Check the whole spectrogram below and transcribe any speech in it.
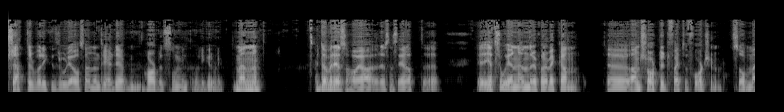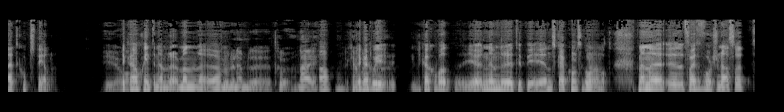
Shatter var riktigt roliga och sen en tredje, Harvest, som inte var lika rolig. Men eh, utöver det så har jag recenserat, eh, jag jag tror jag nämnde det förra veckan, eh, Uncharted Fight of Fortune, som är ett kortspel. Ja. Jag kanske inte nämnde det, men... ehm, Jo, du nämnde det tror jag. Nej, Ja, det det kanske kanske, inte var det kanske var, jag nämnde det typ i en Skype-konversation eller något. Men eh, Fight for Fortune är alltså ett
